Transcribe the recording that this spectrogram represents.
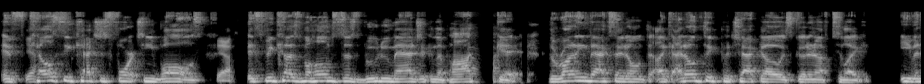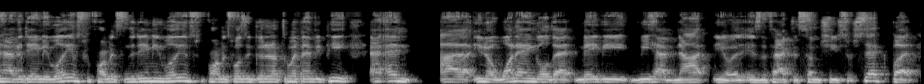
If yeah. Kelce catches 14 balls, yeah. it's because Mahomes does voodoo magic in the pocket. The running backs, I don't like. I don't think Pacheco is good enough to like even have the Damien Williams performance, and the Damien Williams performance wasn't good enough to win MVP. And, and uh, you know, one angle that maybe we have not, you know, is the fact that some Chiefs are sick, but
